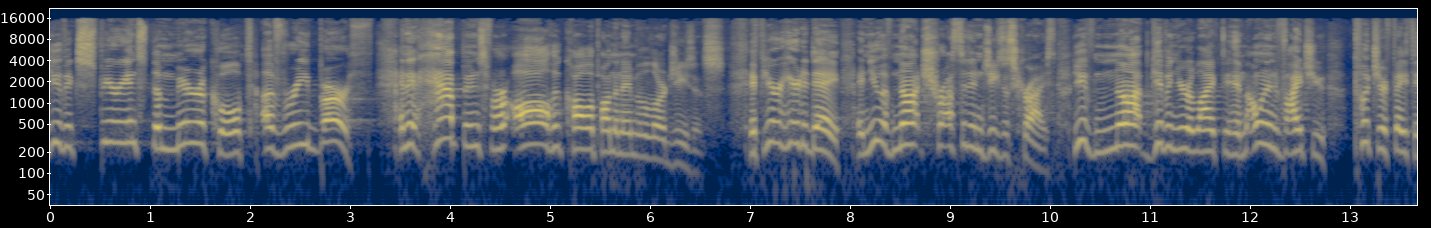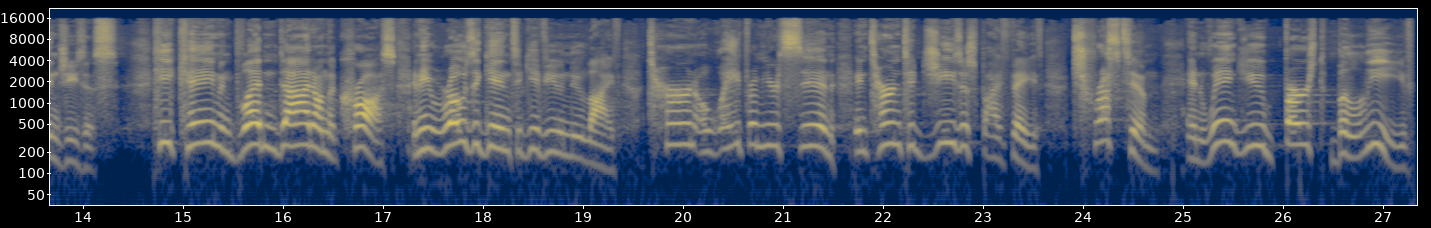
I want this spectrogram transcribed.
You've experienced the miracle of rebirth. And it happens for all who call upon the name of the Lord Jesus. If you're here today and you have not trusted in Jesus Christ, you've not given your life to Him, I want to invite you, put your faith in Jesus. He came and bled and died on the cross, and He rose again to give you new life. Turn away from your sin and turn to Jesus by faith. Trust Him. And when you first believe,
